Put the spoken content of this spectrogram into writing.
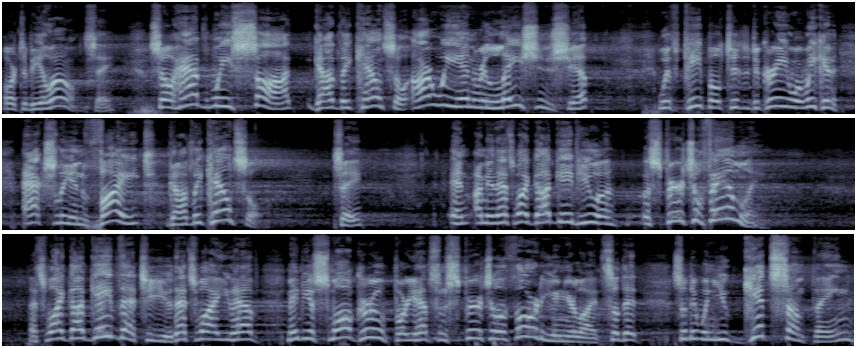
or to be alone, see? So have we sought godly counsel? Are we in relationship with people to the degree where we can actually invite godly counsel. See? And I mean, that's why God gave you a, a spiritual family. That's why God gave that to you. That's why you have maybe a small group or you have some spiritual authority in your life so that, so that when you get something,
